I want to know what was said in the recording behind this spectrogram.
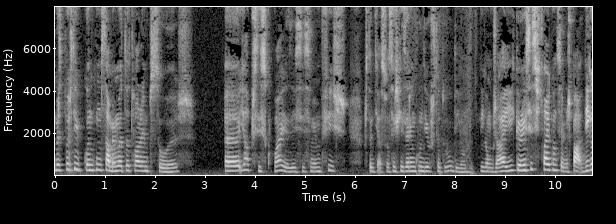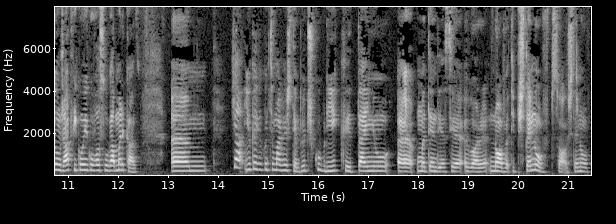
Mas depois, tipo, quando começar mesmo a tatuar em pessoas, uh, já preciso cobaias, isso, isso é mesmo fixe. Portanto, já, se vocês quiserem que um dia vos tatue, digam-me. Digam-me já aí, que eu nem sei se isto vai acontecer, mas pá, digam já que ficam aí com o vosso lugar marcado. Um, yeah, e o que é que aconteceu mais neste tempo? Eu descobri que tenho uh, uma tendência agora nova, tipo, isto é novo, pessoal, isto é novo.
